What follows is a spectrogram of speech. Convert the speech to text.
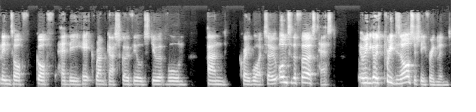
Flintoff, Gough, Headley, Hick, Ramprakash, Schofield, Stewart, Vaughan, and Craig White. So on to the first test. I mean, it goes pretty disastrously for England.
